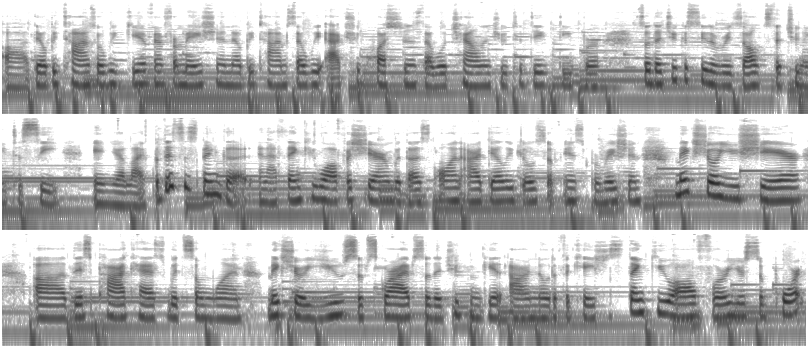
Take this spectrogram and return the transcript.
Uh, there'll be times where we give information, there'll be times that we ask you questions that will challenge you to dig deeper so that you can see the results that you need to see in your life. But this has been good, and I thank you all for sharing with us on our daily dose of inspiration. Make sure you share uh, this podcast with someone. Make sure you subscribe so that you can get our notifications. Thank you all for your support.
